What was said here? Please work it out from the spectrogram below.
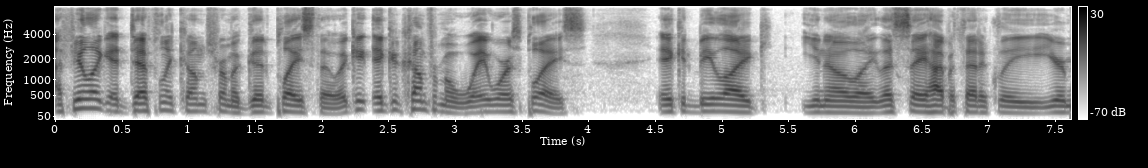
I feel like it definitely comes from a good place, though. It could, it could come from a way worse place. It could be like, you know, like let's say hypothetically, you're I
